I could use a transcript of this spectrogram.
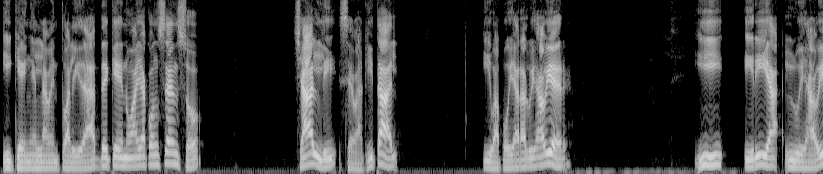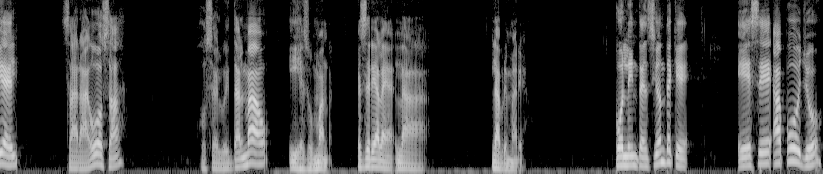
Y que en la eventualidad de que no haya consenso, Charlie se va a quitar y va a apoyar a Luis Javier. Y iría Luis Javier, Zaragoza, José Luis Dalmao y Jesús Manuel. Esa sería la, la, primaria. Con la intención de que ese apoyo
